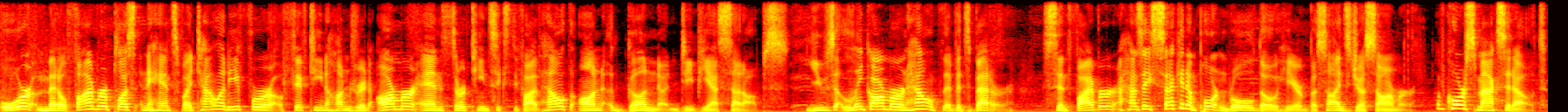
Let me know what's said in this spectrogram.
or Metal Fiber plus Enhanced Vitality for 1500 armor and 1365 health on gun DPS setups. Use Link Armor and Health if it's better. Synth Fiber has a second important role though here besides just armor. Of course max it out,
